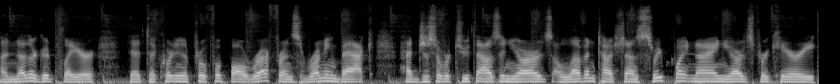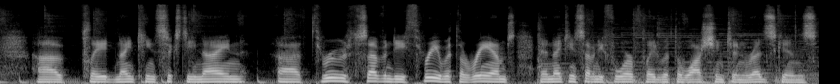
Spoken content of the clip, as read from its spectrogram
another good player that, according to the Pro Football Reference, running back had just over 2,000 yards, 11 touchdowns, 3.9 yards per carry. Uh, played 1969 uh, through 73 with the Rams, and in 1974 played with the Washington Redskins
